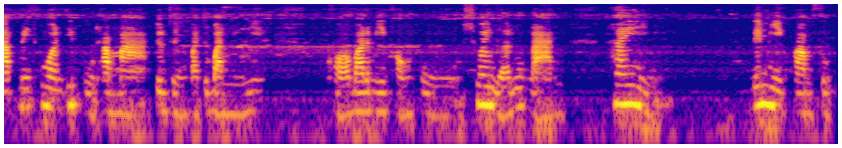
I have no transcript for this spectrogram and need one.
นับไม่ถ้วนที่ปู่ทำมา จนถึงปัจจุบันนี้ ขอบารมีของปู่ช่วยเหลือลูกหลาน ให้ได้มีความสุข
